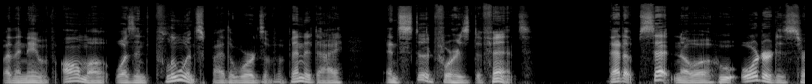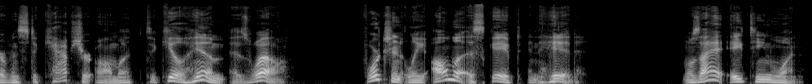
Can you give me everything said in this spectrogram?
by the name of Alma, was influenced by the words of Abinadi and stood for his defense. That upset Noah, who ordered his servants to capture Alma to kill him as well. Fortunately, Alma escaped and hid. Mosiah 18:1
